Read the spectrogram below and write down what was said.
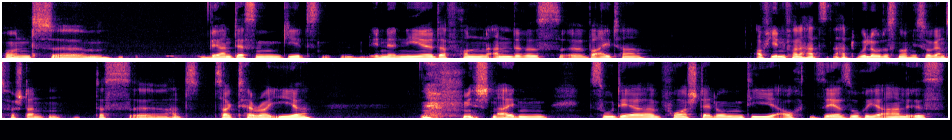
und ähm, währenddessen geht in der Nähe davon anderes äh, weiter. Auf jeden Fall hat, hat Willow das noch nicht so ganz verstanden. Das äh, hat, sagt Terra ihr. Wir schneiden zu der Vorstellung, die auch sehr surreal ist.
